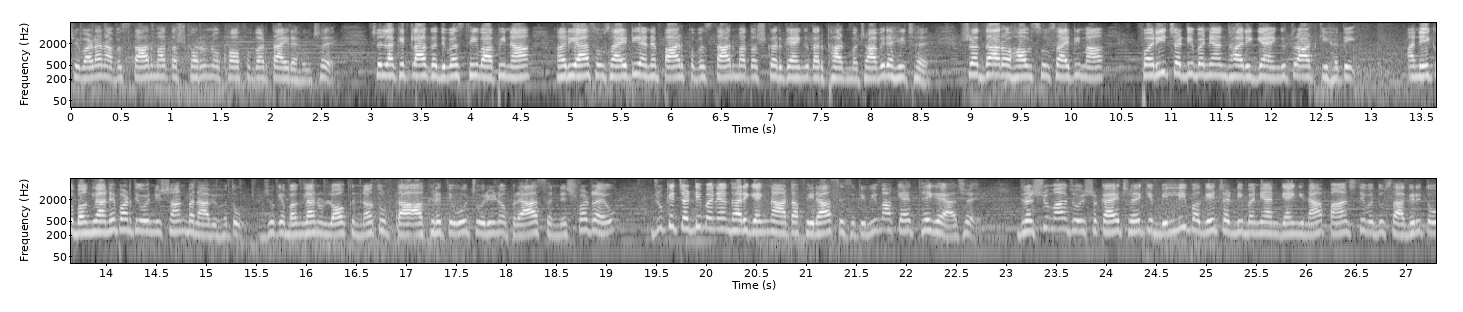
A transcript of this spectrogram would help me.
છેવાડાના વિસ્તારમાં તસ્કરોનો ખોફ વર્તાઈ રહ્યો છે. છેલ્લા કેટલાક દિવસથી વાપીના હરિયા સોસાયટી અને પાર્ક વિસ્તારમાં તસ્કર ગેંગ તરખાટ મચાવી રહી છે. શ્રદ્ધારો હાઉસ સોસાયટીમાં ફરી ચડ્ડી બનિયાનધારી ગેંગ ત્રાટકી હતી. અને એક બંગલાને પણ તેઓએ નિશાન બનાવ્યું હતું. જો કે બંગલાનું લોક ન તૂટતા આખરે તેઓ ચોરીનો પ્રયાસ નિષ્ફળ રહ્યો જો કે ચડ્ડી બનિયાનધારી ગેંગના આટાફેરા સીસીટીવીમાં કેદ થઈ ગયા છે. દ્રશ્યોમાં જોઈ શકાય છે કે બિલ્લી પગે ચડ્ડી બનિયાન ગેંગના પાંચથી વધુ સાગરીતો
